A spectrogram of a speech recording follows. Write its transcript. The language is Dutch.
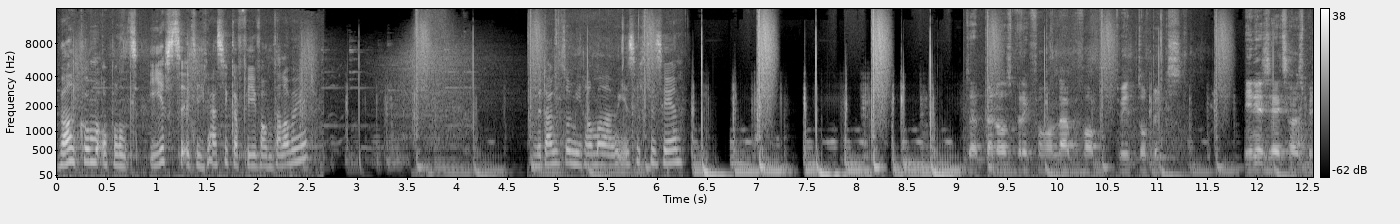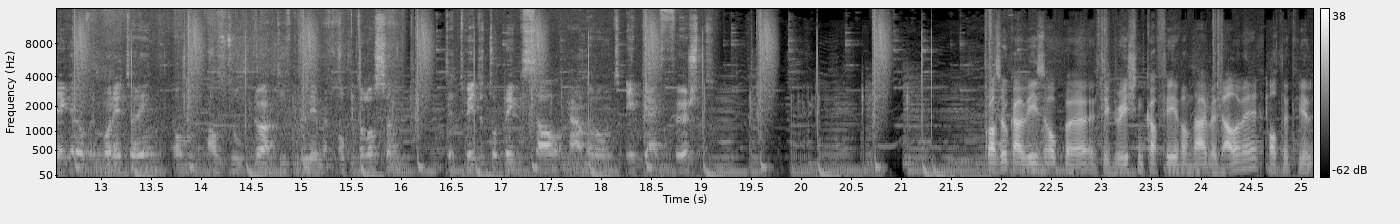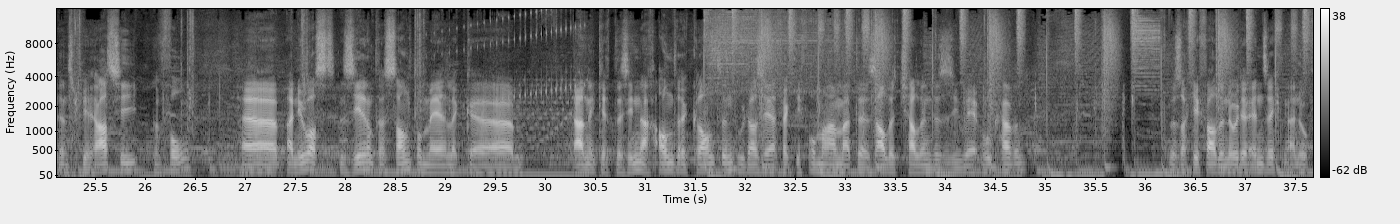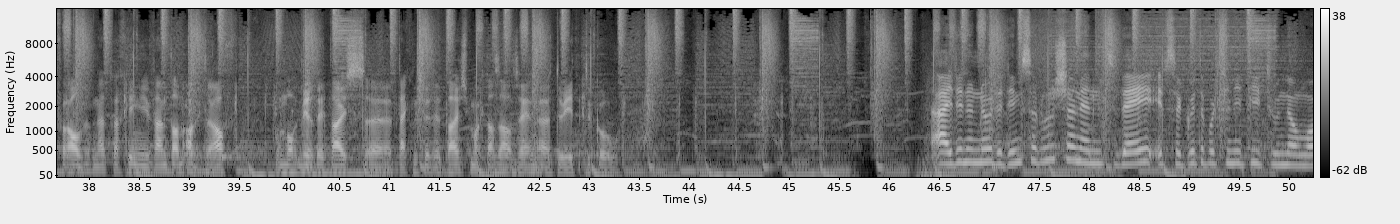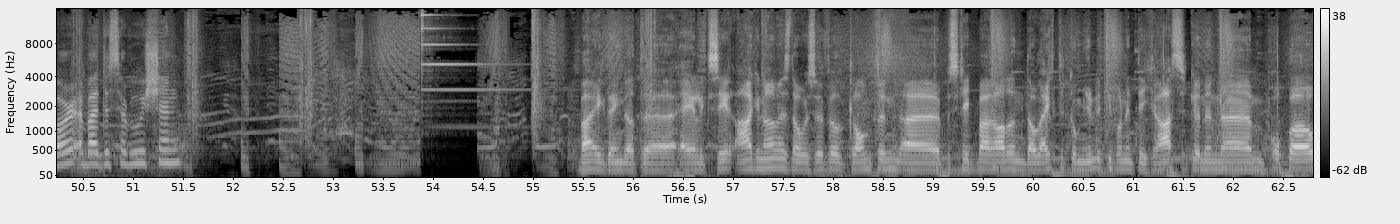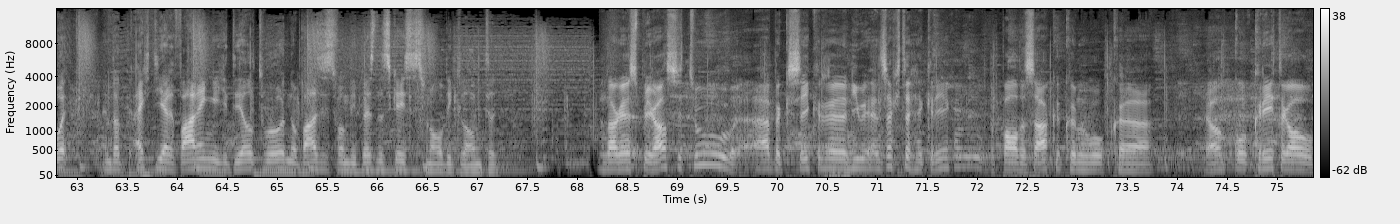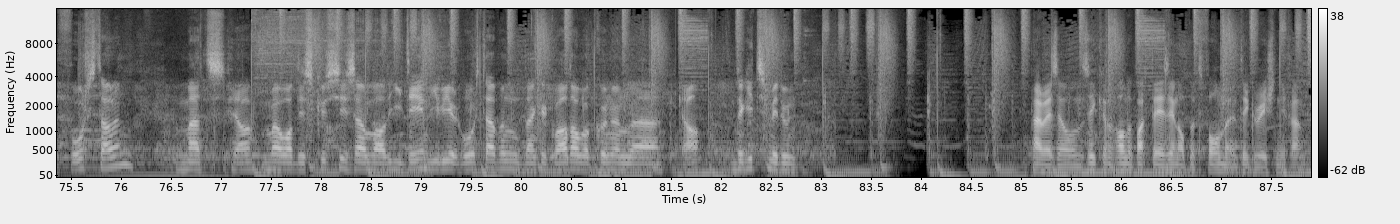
Welkom op ons eerste integratiecafé van Delaware. Bedankt om hier allemaal aanwezig te zijn. Het panelgesprek van vandaag bevat twee topics. Enerzijds gaan we spreken over monitoring om als doel proactief problemen op te lossen. De tweede topic zal gaan rond API First. Ik was ook aanwezig op uh, Integration Café vandaag bij Delaware. Altijd heel inspiratievol. Uh, en nu was het zeer interessant om eigenlijk ja, een keer te zien naar andere klanten, hoe dat zij effectief omgaan met dezelfde challenges die wij ook hebben. Dus dat geeft wel de nodige inzicht en ook vooral het netwerking event dan achteraf om nog meer details, uh, technische details mag dat zelf zijn, te weten te komen. I didn't know the DIM solution and today it's a good opportunity to know more about the solution. Maar ik denk dat het uh, eigenlijk zeer aangenaam is dat we zoveel klanten uh, beschikbaar hadden, dat we echt die community van integratie kunnen uh, opbouwen en dat echt die ervaringen gedeeld worden op basis van die business cases van al die klanten. Naar inspiratie toe heb ik zeker nieuwe inzichten gekregen. Bepaalde zaken kunnen we ook ja, concreter al voorstellen. Met, ja, met wat discussies en wat ideeën die we hier gehoord hebben, denk ik wel dat we kunnen ja, er iets mee doen. En wij zullen zeker van de partij zijn op het volgende Integration Event.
